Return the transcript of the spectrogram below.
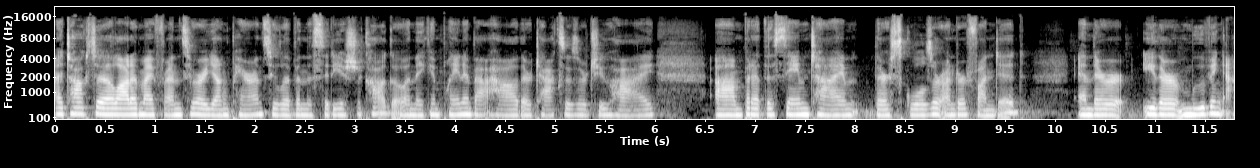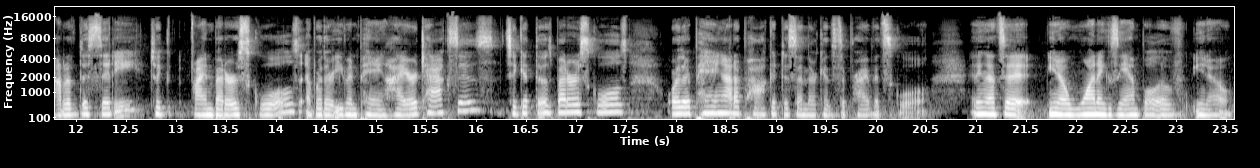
I talk to a lot of my friends who are young parents who live in the city of Chicago, and they complain about how their taxes are too high. Um, but at the same time, their schools are underfunded and they're either moving out of the city to find better schools, where they're even paying higher taxes to get those better schools, or they're paying out of pocket to send their kids to private school. I think that's a you know one example of you know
